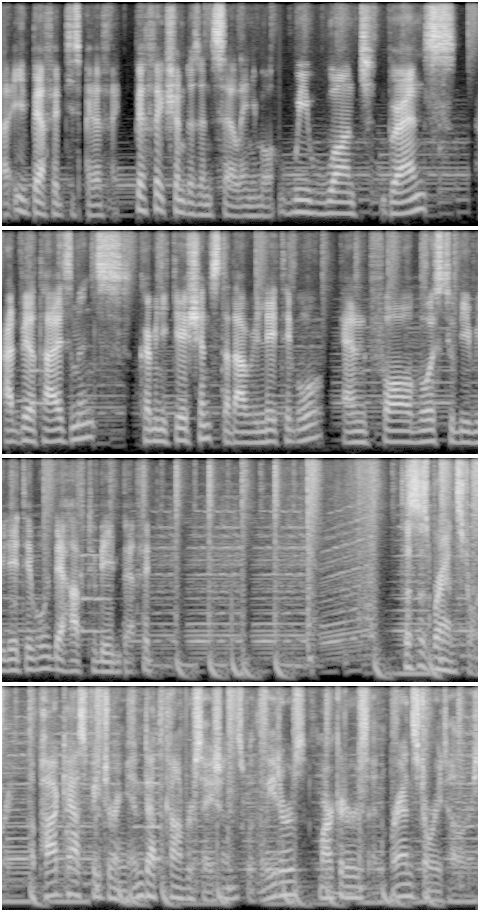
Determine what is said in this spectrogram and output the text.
Uh, imperfect is perfect. Perfection doesn't sell anymore. We want brands, advertisements, communications that are relatable. And for those to be relatable, they have to be imperfect. This is Brand Story, a podcast featuring in depth conversations with leaders, marketers, and brand storytellers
